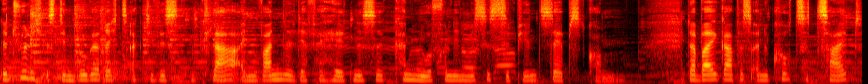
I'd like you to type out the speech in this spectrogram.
Natürlich ist den Bürgerrechtsaktivisten klar, ein Wandel der Verhältnisse kann nur von den Mississippians selbst kommen. Dabei gab es eine kurze Zeit,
